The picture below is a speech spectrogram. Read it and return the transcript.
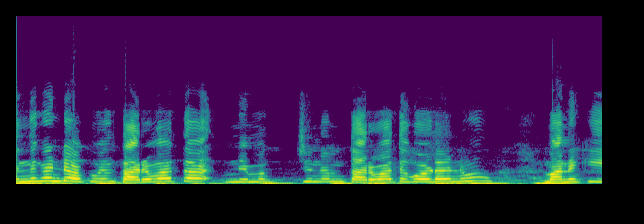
ఎందుకంటే ఒకవేళ తర్వాత నిమజ్జనం తర్వాత కూడాను మనకి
